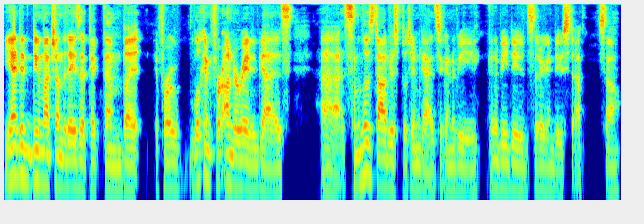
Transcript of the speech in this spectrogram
yeah, didn't do much on the days I picked them, but if we're looking for underrated guys, uh, some of those Dodgers platoon guys are going to be going to be dudes that are going to do stuff. So,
